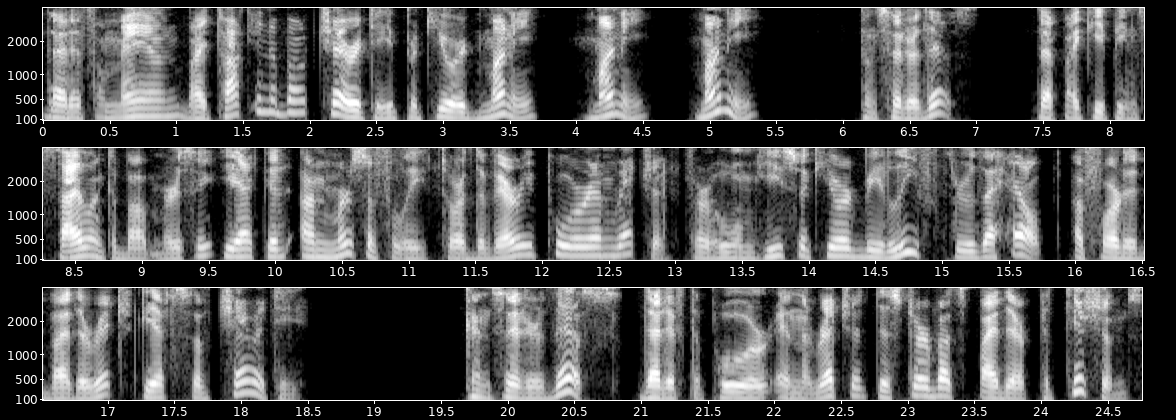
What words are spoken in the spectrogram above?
that if a man by talking about charity procured money, money, money, consider this, that by keeping silent about mercy he acted unmercifully toward the very poor and wretched, for whom he secured relief through the help afforded by the rich gifts of charity. Consider this, that if the poor and the wretched disturb us by their petitions,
